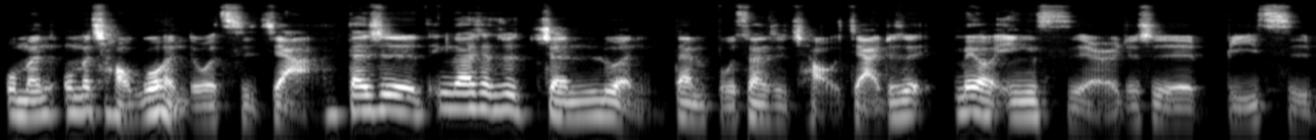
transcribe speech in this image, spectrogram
我们我们吵过很多次架，但是应该算是争论，但不算是吵架，就是没有因此而就是彼此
